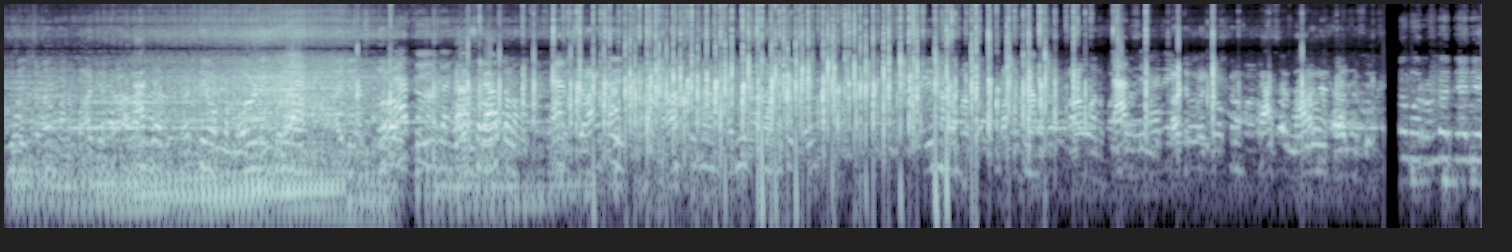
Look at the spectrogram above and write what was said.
పూజించడం మన బాధ్యత. ప్రతి ఒక్క పౌరుడికి కూడా అది ఎంతో జాతి కాబట్టి ప్రతి ఒక్కరు మనం అక్టోబర్ రెండో తేదీ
